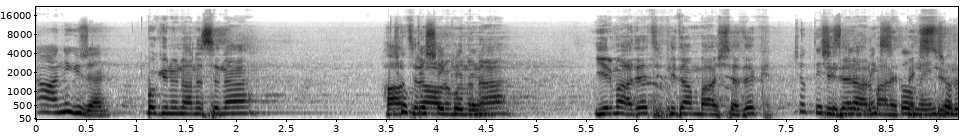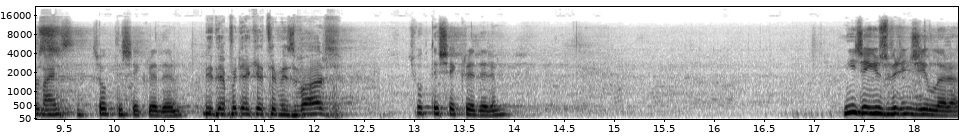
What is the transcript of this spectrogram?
Aa ne güzel. Bugünün anısına hatıra ormanına ederim. 20 adet fidan bağışladık. Çok teşekkür Sizlere ederim. armağan Eksik etmek olmayın. istiyoruz. Çok mersi. Çok teşekkür ederim. Bir de plaketimiz var. Çok teşekkür ederim. Nice 101. yıllara.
